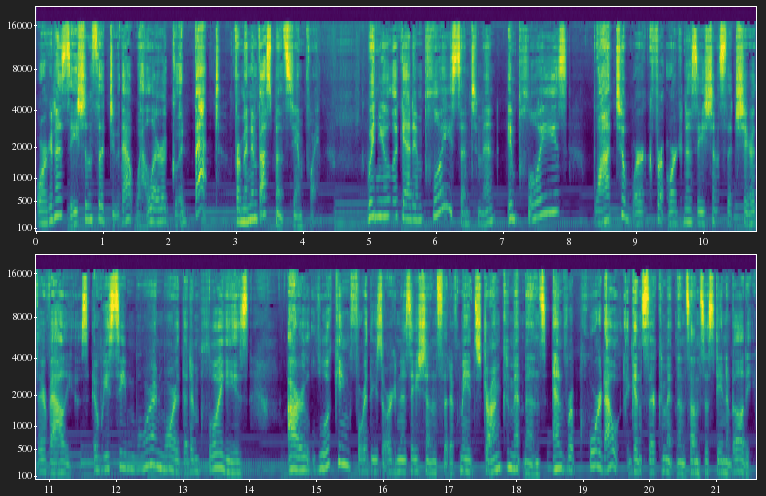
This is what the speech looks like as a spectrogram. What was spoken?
Organizations that do that well are a good bet from an investment standpoint. When you look at employee sentiment, employees want to work for organizations that share their values. And we see more and more that employees are looking for these organizations that have made strong commitments and report out against their commitments on sustainability.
